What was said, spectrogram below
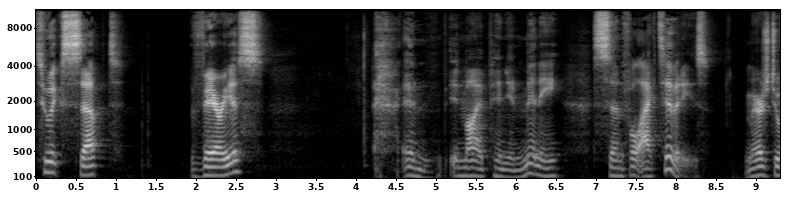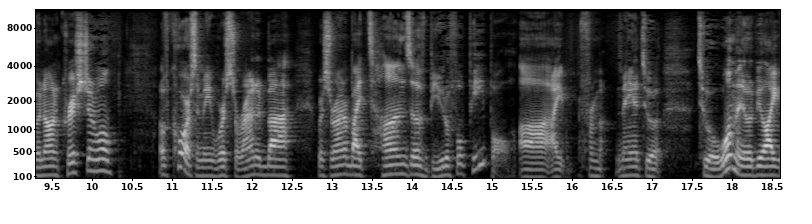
to accept various, in, in my opinion, many sinful activities. Marriage to a non-Christian, well, of course. I mean, we're surrounded by we're surrounded by tons of beautiful people. Uh, I from man to a to a woman, it would be like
